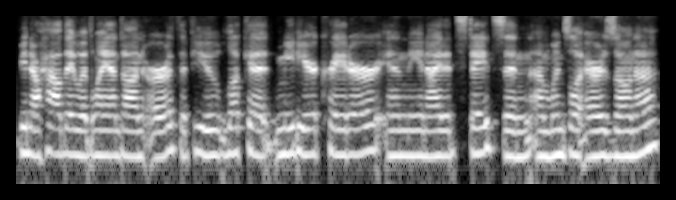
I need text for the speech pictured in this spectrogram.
you know how they would land on Earth. If you look at Meteor Crater in the United States in Winslow, Arizona.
